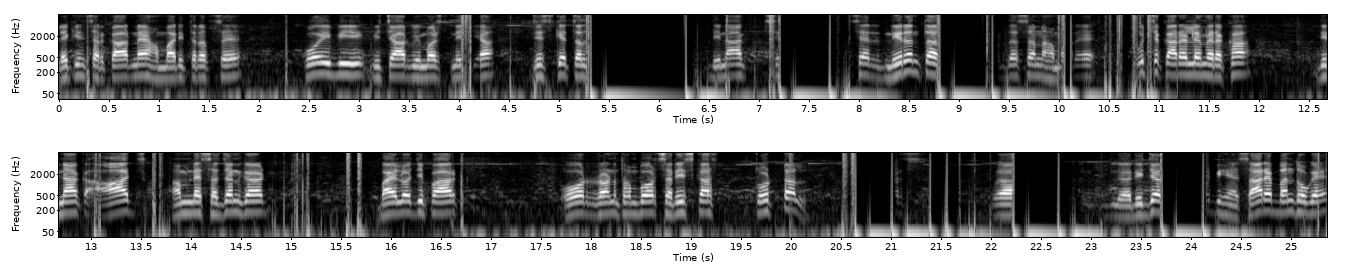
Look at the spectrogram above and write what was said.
लेकिन सरकार ने हमारी तरफ़ से कोई भी विचार विमर्श नहीं किया, जिसके चलते दिनांक से निरंतर प्रदर्शन हमारे उच्च कार्यालय में रखा। दिनांक आज हमने सज्जनगढ़ बायोलॉजी पार्क और रणथंबोर सरीस का टोटल रिज़र्व भी हैं, सारे बंद हो गए।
